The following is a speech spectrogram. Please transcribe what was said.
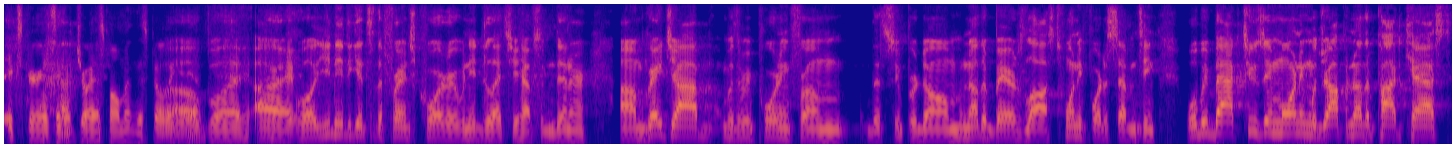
experiencing a joyous moment in this building. Oh, again. boy. All right. Well, you need to get to the French Quarter. We need to let you have some dinner. Um, great job with the reporting from the Superdome. Another Bears loss, 24 to 17. We'll be back Tuesday morning. We'll drop another podcast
